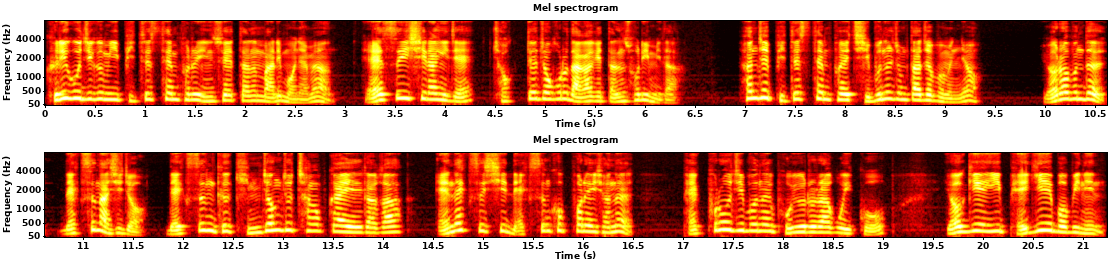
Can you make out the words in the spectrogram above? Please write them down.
그리고 지금 이 비트 스탬프를 인수했다는 말이 뭐냐면 SEC랑 이제 적대적으로 나가겠다는 소리입니다. 현재 비트 스탬프의 지분을 좀 따져보면요. 여러분들 넥슨 아시죠? 넥슨 그 김정주 창업가의 일가가 NXC 넥슨 코퍼레이션을 100% 지분을 보유를 하고 있고 여기에 이 배기의 법인인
